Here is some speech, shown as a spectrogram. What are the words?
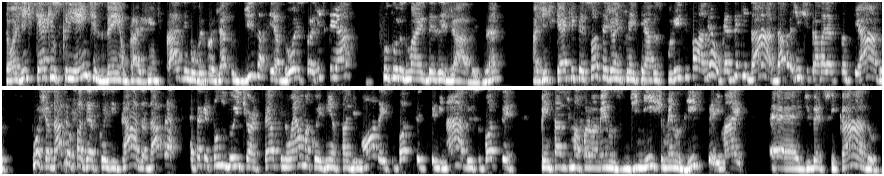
Então a gente quer que os clientes venham para a gente para desenvolver projetos desafiadores para a gente criar futuros mais desejáveis, né? A gente quer que pessoas sejam influenciadas por isso e falar, meu, quer dizer que dá, dá para a gente trabalhar distanciado, poxa, dá para eu fazer as coisas em casa, dá para essa questão do do it yourself não é uma coisinha só de moda, isso pode ser disseminado, isso pode ser pensado de uma forma menos de nicho, menos hipster e mais é, diversificado,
